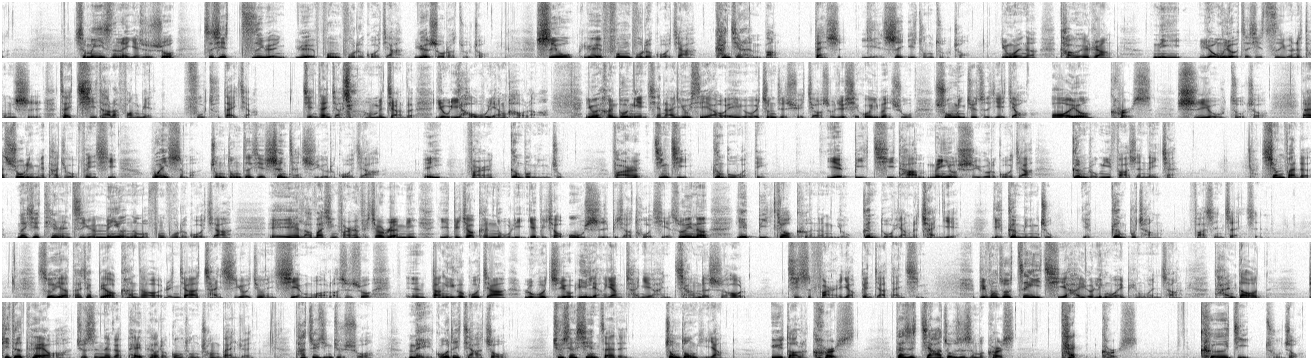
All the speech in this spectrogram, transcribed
什么意思呢？也就是说，这些资源越丰富的国家越受到诅咒。石油越丰富的国家看起来很棒，但是也是一种诅咒，因为呢，它会让你拥有这些资源的同时，在其他的方面付出代价。简单讲，就是我们讲的有一好无两好了啊。因为很多年前呢，UCLA 有位政治学教授就写过一本书，书名就直接叫《Oil Curse》石油诅咒。那书里面他就有分析，为什么中东这些盛产石油的国家，诶，反而更不民主，反而经济更不稳定。也比其他没有石油的国家更容易发生内战。相反的，那些天然资源没有那么丰富的国家，诶，老百姓反而比较认命，也比较肯努力，也比较务实，比较妥协，所以呢，也比较可能有更多样的产业，也更民主，也更不常发生战争。所以啊，大家不要看到人家产石油就很羡慕啊。老实说，嗯，当一个国家如果只有一两样产业很强的时候，其实反而要更加担心。比方说，这一期还有另外一篇文章谈到 Peter Thiel 啊，就是那个 PayPal 的共同创办人，他最近就说，美国的加州就像现在的中东一样，遇到了 curse，但是加州是什么 curse？Tech curse，科技诅咒。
